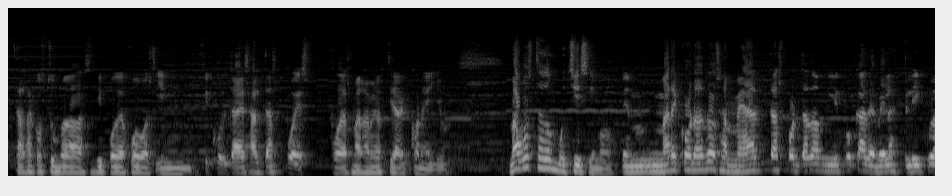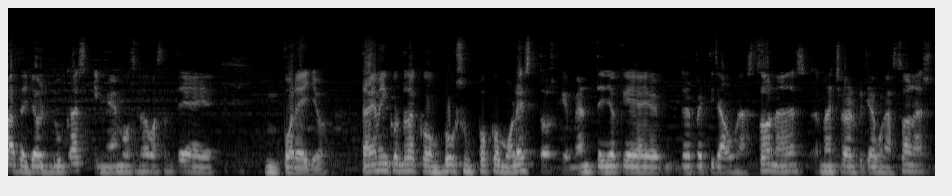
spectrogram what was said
estás acostumbrado a ese tipo de juegos y dificultades altas, pues puedes más o menos tirar con ello. Me ha gustado muchísimo, me- me ha recordado, o sea, me ha transportado a mi época de ver las películas de George Lucas y me ha emocionado bastante eh, por ello. También me he encontrado con bugs un poco molestos que me han tenido que repetir algunas zonas, me han hecho repetir algunas zonas,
